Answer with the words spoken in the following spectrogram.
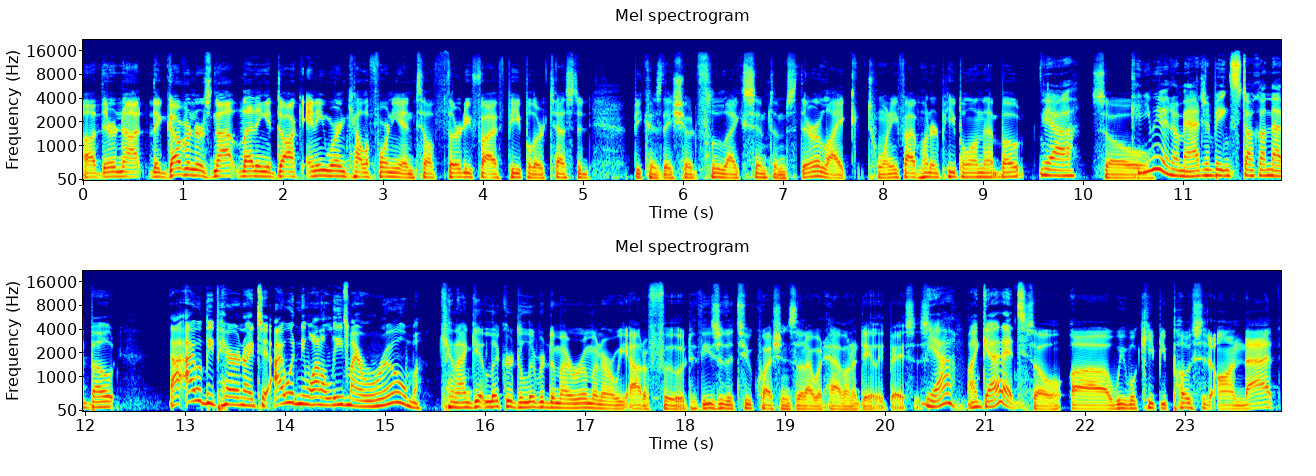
Uh, they're not, the governor's not letting it dock anywhere in California until 35 people are tested because they showed flu like symptoms. There are like 2,500 people on that boat. Yeah. So, Can you even imagine being stuck on that boat? I, I would be paranoid too. I wouldn't want to leave my room. Can I get liquor delivered to my room and are we out of food? These are the two questions that I would have on a daily basis. Yeah, I get it. So uh, we will keep you posted on that.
